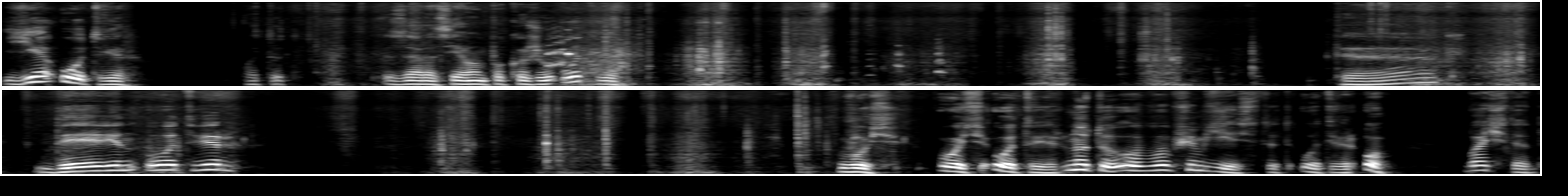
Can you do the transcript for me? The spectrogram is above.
є отвір. Отут. Зараз я вам покажу отвір. Так. Де він отвір? Ось, ось отвір. Ну то, в общем, є тут отвір. О, бачите? от?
